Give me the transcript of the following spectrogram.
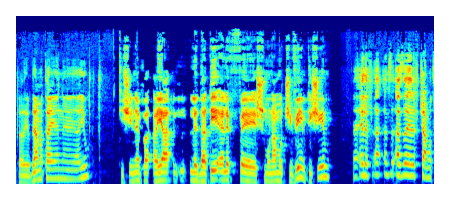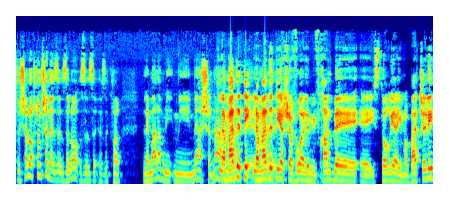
אתה יודע מתי הן אה, היו? קישינב היה לדעתי 1870, 90? אלף, אז, אז 1903, לא משנה, זה, זה לא, זה, זה, זה כבר למעלה מ-100 שנה. למדתי, ו... למדתי השבוע למבחן בהיסטוריה עם הבת שלי,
